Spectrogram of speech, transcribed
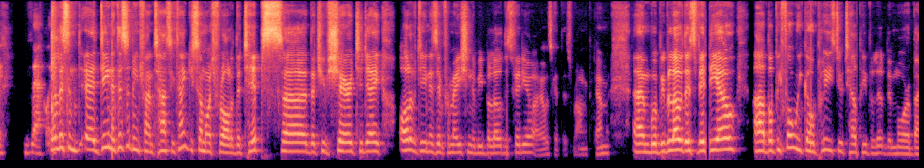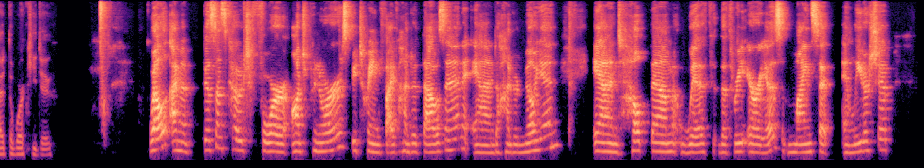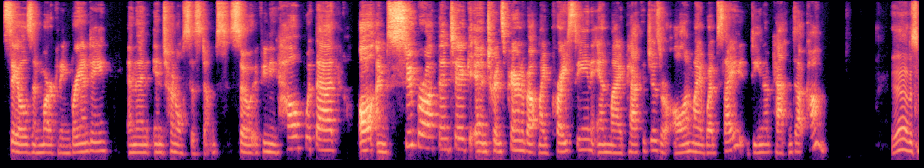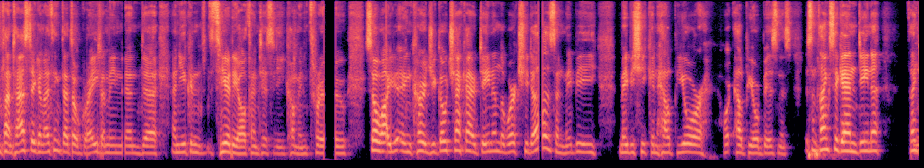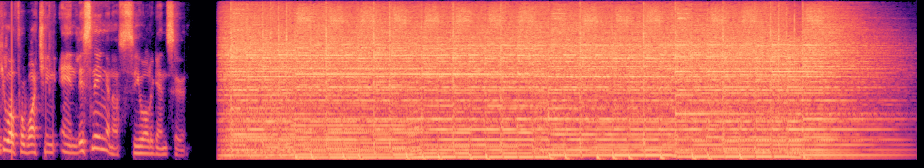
Yeah. Exactly. Well, listen, uh, Dina, this has been fantastic. Thank you so much for all of the tips uh, that you've shared today. All of Dina's information will be below this video. I always get this wrong with the camera. Um, will be below this video. Uh, but before we go, please do tell people a little bit more about the work you do. Well, I'm a business coach for entrepreneurs between 500,000 and 100 million and help them with the three areas, mindset and leadership, sales and marketing branding, and then internal systems. So if you need help with that, all I'm super authentic and transparent about my pricing and my packages are all on my website, dinapatton.com. Yeah, listen, fantastic, and I think that's all great. I mean, and uh, and you can hear the authenticity coming through. So I encourage you go check out Dina and the work she does, and maybe maybe she can help your or help your business. Listen, thanks again, Dina. Thank Thank you all for watching and listening, and I'll see you all again soon.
